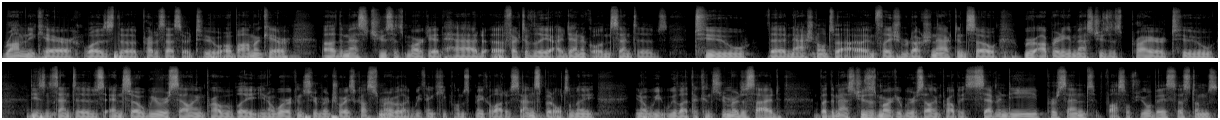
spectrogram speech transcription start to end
Romney Care was the predecessor to Obamacare, mm-hmm. uh, the Massachusetts market had effectively identical incentives to the national, to the uh, Inflation Reduction Act. And so we were operating in Massachusetts prior to these incentives. And so we were selling probably, you know, we're a consumer choice customer. We're like, we think heat pumps make a lot of sense, but ultimately, you know, we, we let the consumer decide. But the Massachusetts market, we were selling probably 70% fossil fuel based systems.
